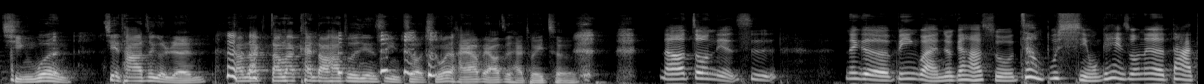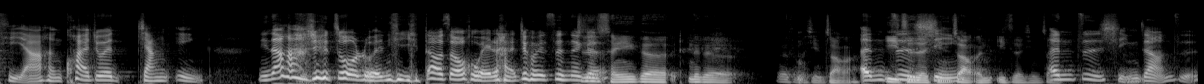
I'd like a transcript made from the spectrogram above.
请问 借他这个人，当他当他看到他做这件事情之后，请问还要不要这台推车？然后重点是那个殡仪馆就跟他说，这样不行，我跟你说那个大体啊，很快就会僵硬，你让他去坐轮椅，到时候回来就会是那个成一个那个那什么形状啊？N 字的形状，N 字的形状，N 字形这样子。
